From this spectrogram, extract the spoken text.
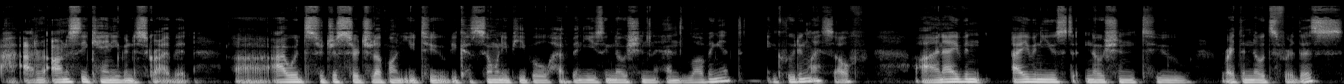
I don't honestly can't even describe it. Uh, I would just search it up on YouTube because so many people have been using Notion and loving it, including myself. Uh, and I even I even used Notion to write the notes for this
